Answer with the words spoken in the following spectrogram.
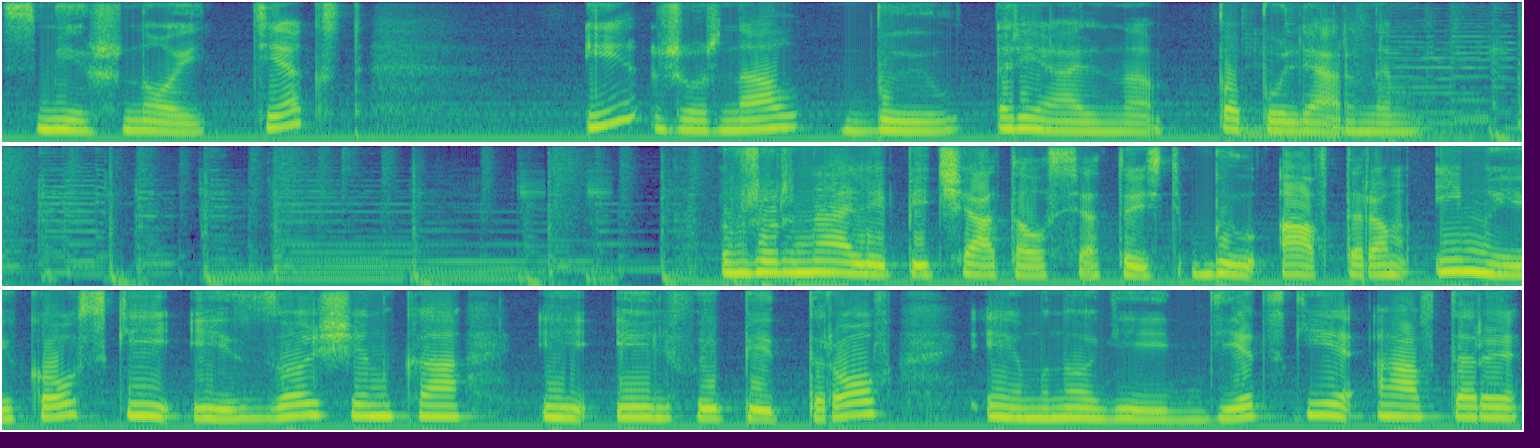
смешной текст, и журнал был реально популярным. В журнале печатался, то есть был автором и Маяковский, и Зощенко, и Ильф и Петров, и многие детские авторы,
